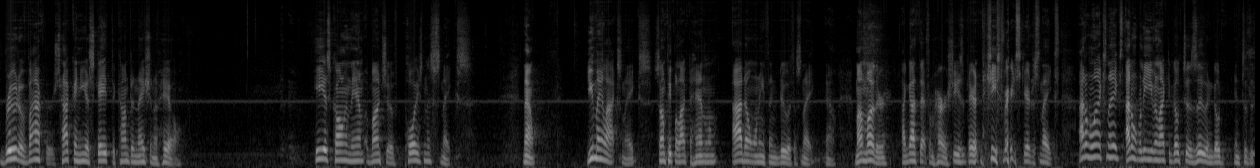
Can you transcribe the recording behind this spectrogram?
brood of vipers, how can you escape the condemnation of hell? He is calling them a bunch of poisonous snakes. Now, you may like snakes. Some people like to handle them. I don't want anything to do with a snake. Now, my mother I got that from her. She's, there, she's very scared of snakes. I don't like snakes. I don't really even like to go to a zoo and go into the,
